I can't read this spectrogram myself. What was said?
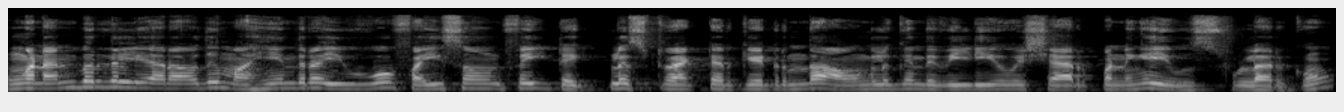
உங்கள் நண்பர்கள் யாராவது Mahindra Yuvo five seven five tech plus tractor கேட்டிருந்தா அவங்களுக்கு இந்த வீடியோவை ஷேர் பண்ணுங்கள் யூஸ்ஃபுல்லாக இருக்கும்.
